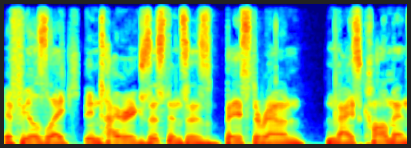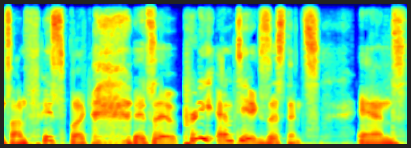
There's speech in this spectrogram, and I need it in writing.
it feels like entire existence is based around nice comments on Facebook. It's a pretty empty existence. And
